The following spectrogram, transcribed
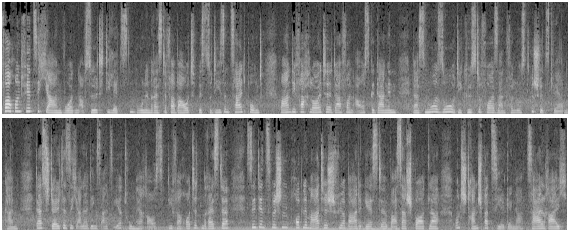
Vor rund 40 Jahren wurden auf Sylt die letzten Bohnenreste verbaut. Bis zu diesem Zeitpunkt waren die Fachleute davon ausgegangen, dass nur so die Küste vor Sandverlust geschützt werden kann. Das stellte sich allerdings als Irrtum heraus. Die verrotteten Reste sind inzwischen problematisch für Badegäste, Wassersportler und Strandspaziergänger. Zahlreich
